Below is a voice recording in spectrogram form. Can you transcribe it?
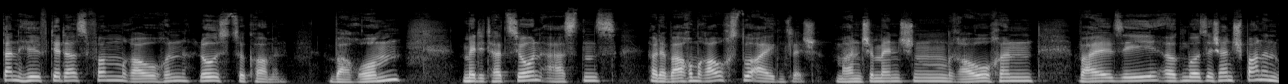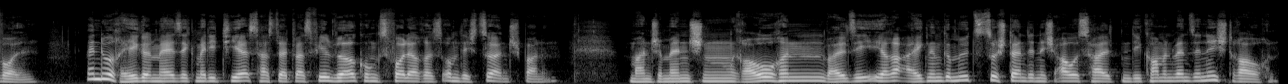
dann hilft dir das vom Rauchen loszukommen. Warum? Meditation erstens oder warum rauchst du eigentlich? Manche Menschen rauchen, weil sie irgendwo sich entspannen wollen. Wenn du regelmäßig meditierst, hast du etwas viel Wirkungsvolleres, um dich zu entspannen. Manche Menschen rauchen, weil sie ihre eigenen Gemütszustände nicht aushalten, die kommen, wenn sie nicht rauchen.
